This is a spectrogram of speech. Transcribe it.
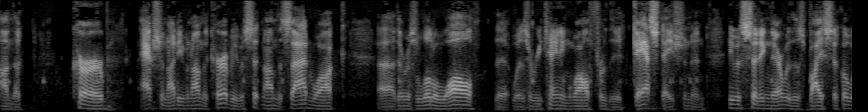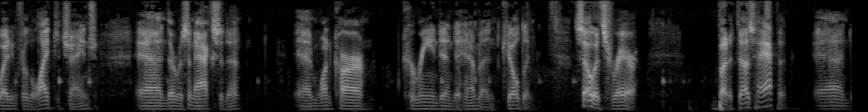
on the curb. Actually, not even on the curb. He was sitting on the sidewalk. Uh, there was a little wall that was a retaining wall for the gas station, and he was sitting there with his bicycle waiting for the light to change. And there was an accident, and one car careened into him and killed him. So it's rare, but it does happen. And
